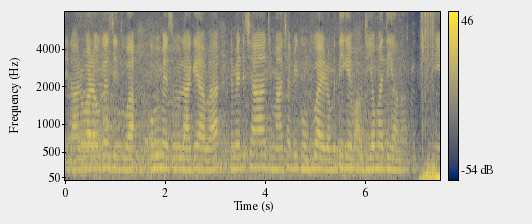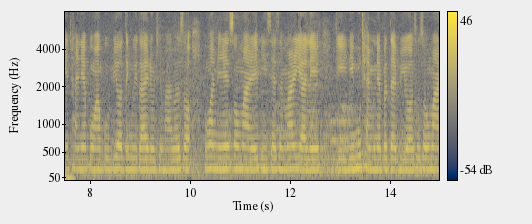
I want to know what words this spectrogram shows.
နေလာတော့ကတော့ဥက္ကဋ္ဌစီသူကဂုဏ်ပြုမယ်ဆိုလို့လာခဲ့ရပါဒါပေမဲ့တခြားဒီမှာချက်ပြီးဂုဏ်ပြုရရတော့မသိခဲ့ပါဘူးဒီရောက်မှသိရပါနေထိုင်တဲ့ပုံအပူပြီးတော့တင်ပွေသားရလို့ထင်ပါတော့ဆိုတော့ဘုံကမြင်နေဆုံးမတယ်ပြီးဆက်ဆံမတွေကလည်းဒီနေမှုထိုင်မှုနဲ့ပတ်သက်ပြီးတော့ဆုံးဆုံးမရ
